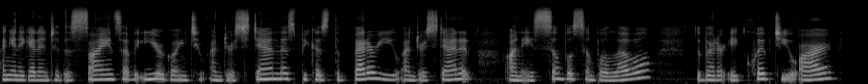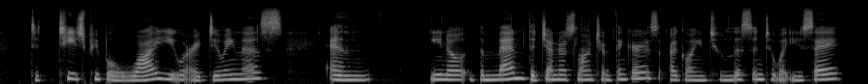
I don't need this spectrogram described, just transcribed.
I'm going to get into the science of it. You're going to understand this because the better you understand it on a simple, simple level, the better equipped you are to teach people why you are doing this. And, you know, the men, the generous long term thinkers, are going to listen to what you say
